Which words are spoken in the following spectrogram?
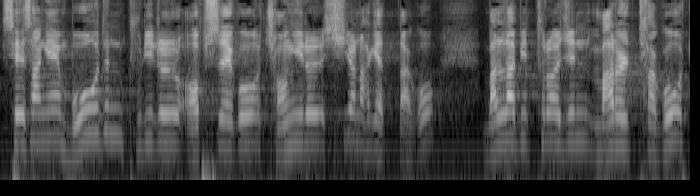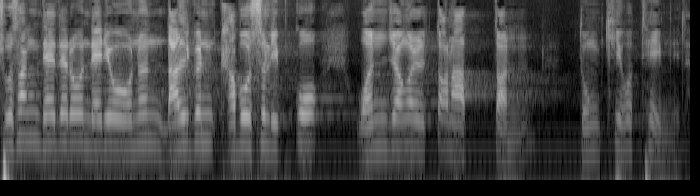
세상의 모든 불의를 없애고 정의를 실현하겠다고 말라비틀어진 말을 타고 조상 대대로 내려오는 낡은 갑옷을 입고 원정을 떠났던 돈키호테입니다.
